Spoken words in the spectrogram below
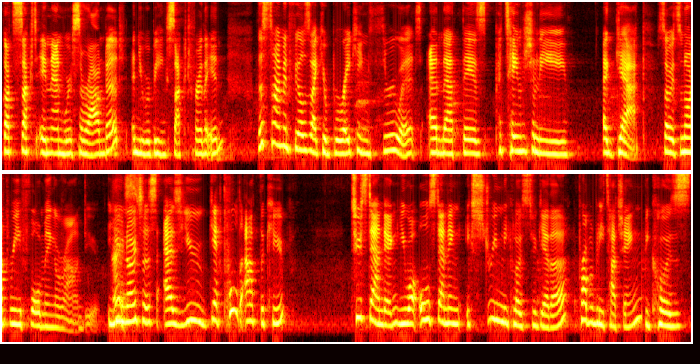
got sucked in and were surrounded and you were being sucked further in. This time it feels like you're breaking through it and that there's potentially a gap. So it's not reforming around you. You notice as you get pulled out the cube, two standing. You are all standing extremely close together, probably touching because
